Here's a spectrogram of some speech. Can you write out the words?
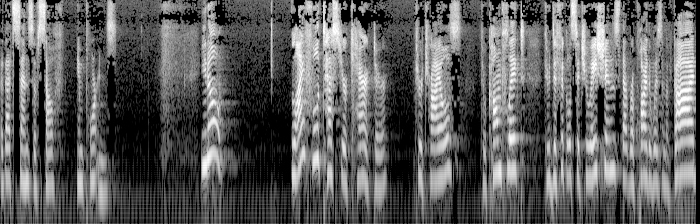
that sense of self importance. You know, life will test your character through trials, through conflict, through difficult situations that require the wisdom of God,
